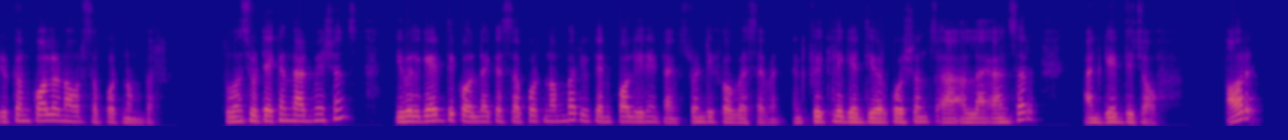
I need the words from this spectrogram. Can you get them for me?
You can call on our support number. So once you've taken the admissions, you will get the call like a support number. You can call anytime, 24 by 7, and quickly get your questions uh, answer and get the job. Or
